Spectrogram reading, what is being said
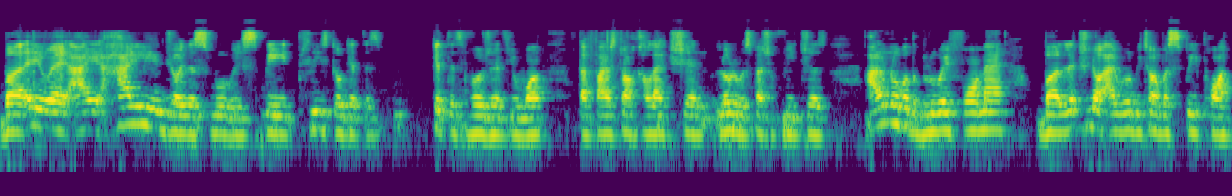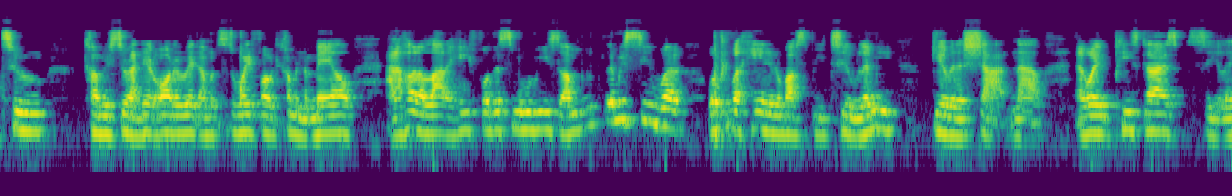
But anyway, I highly enjoy this movie, Speed. Please go get this get this version if you want. The five star collection, loaded with special features. I don't know about the Blu-ray format, but let you know I will be talking about Speed Part 2 coming soon. I did order it. I'm just waiting for it to come in the mail. And I heard a lot of hate for this movie, so I'm, let me see what what people are hating about Speed 2. Let me give it a shot now. Anyway, peace, guys. See you later.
